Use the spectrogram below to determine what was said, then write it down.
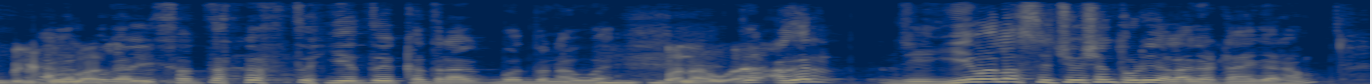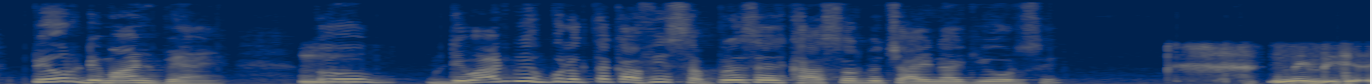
बिल्कुल बगल सब तरफ़ तो ये तो एक खतरा बहुत बना हुआ है। बना हुआ तो है। अगर जी ये वाला सिचुएशन थोड़ी अलग हटाएँ अगर हम प्योर डिमांड पे आए। तो डिमांड हम्म। भी हमको लगता है काफ़ी सप्रेस है खासतौर पर चाइना की ओर से। नहीं, देखिए,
